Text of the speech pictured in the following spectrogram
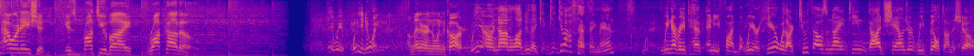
Power Nation is brought to you by Rock Auto. Hey, wait, what are you doing? I'm entering to win the car. We are not allowed to do that. Get, get, off that thing, man. We never get to have any fun, but we are here with our 2019 Dodge Challenger we built on the show.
